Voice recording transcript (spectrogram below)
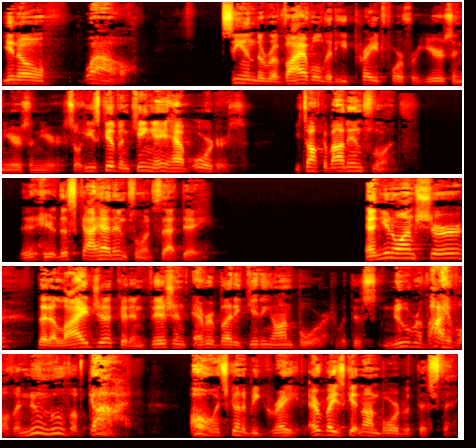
You know, wow. Seeing the revival that he prayed for for years and years and years. So he's given King Ahab orders. You talk about influence. Here, this guy had influence that day. And you know, I'm sure that Elijah could envision everybody getting on board with this new revival, the new move of God. Oh, it's going to be great. Everybody's getting on board with this thing.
